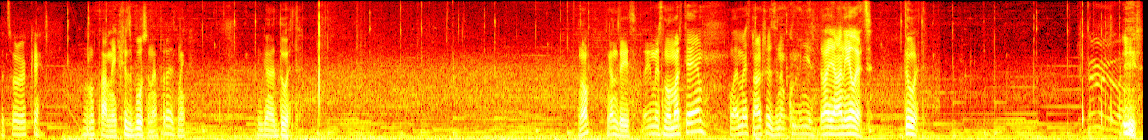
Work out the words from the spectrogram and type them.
tas var ok. Nu tā, Mik, šis būs nepareiz, Mik. You gotta do it. Nu, gandrīz. Tagad mēs nomarķējam, lai mēs nākšais zinām, kur viņi ir. Vai Jāni ieliec. Do it. Ir.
